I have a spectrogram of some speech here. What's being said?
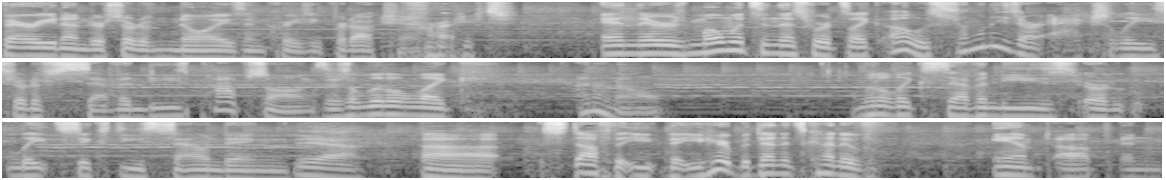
buried under sort of noise and crazy production. right. And there's moments in this where it's like, oh, some of these are actually sort of 70s pop songs. There's a little like, I don't know, a little like 70s or late 60s sounding Yeah. uh, stuff that you that you hear, but then it's kind of amped up and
